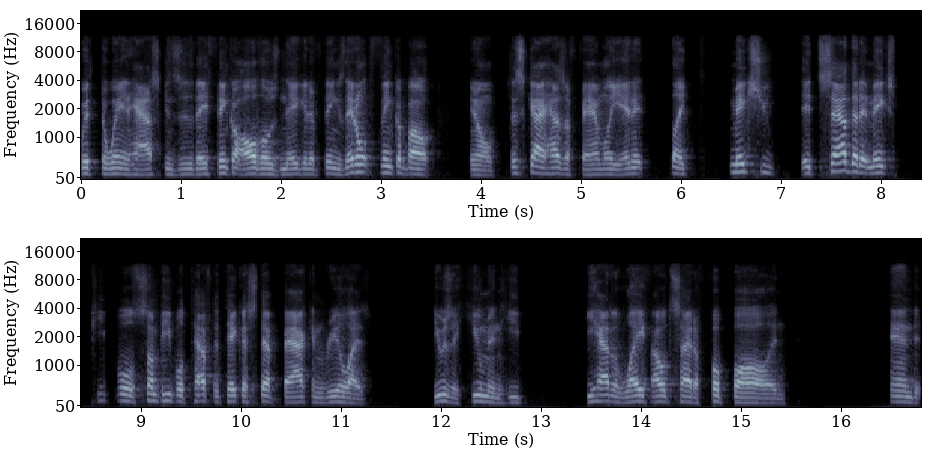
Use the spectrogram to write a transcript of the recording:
with Dwayne Haskins is they think of all those negative things. They don't think about, you know, this guy has a family and it like makes you it's sad that it makes people some people have to take a step back and realize he was a human. He he had a life outside of football and and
